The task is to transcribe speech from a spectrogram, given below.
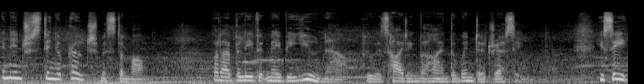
An interesting approach, Mr. Mum. But I believe it may be you now who is hiding behind the window dressing. You see,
